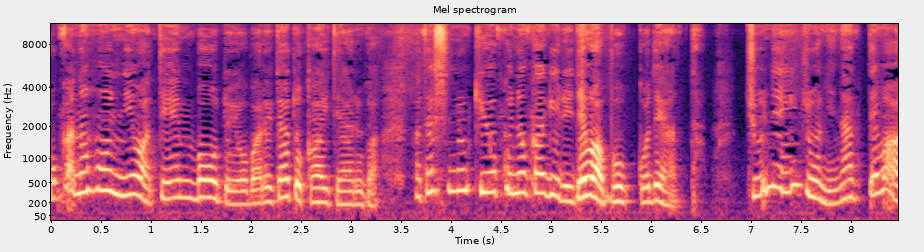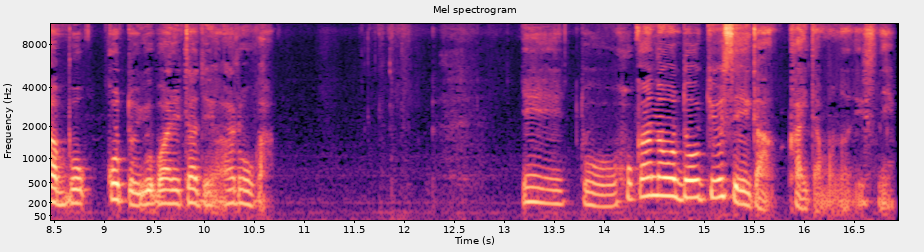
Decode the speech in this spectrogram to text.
他の本には天棒と呼ばれたと書いてあるが、私の記憶の限りではぼっこであった。10年以上になってはぼっこと呼ばれたであろうが。えっ、と、他の同級生が書いたものですね。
